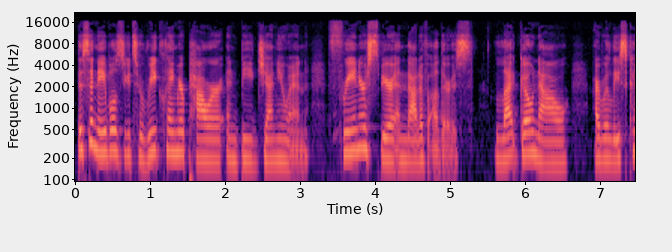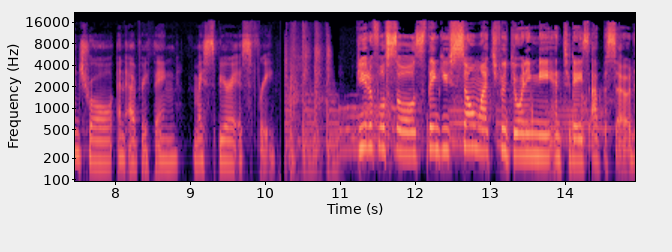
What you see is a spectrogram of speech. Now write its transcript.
This enables you to reclaim your power and be genuine, free in your spirit and that of others. Let go now I release control and everything. My spirit is free. Beautiful souls, thank you so much for joining me in today's episode.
